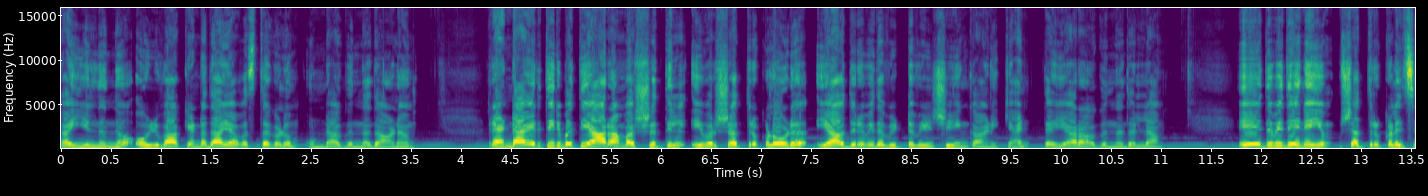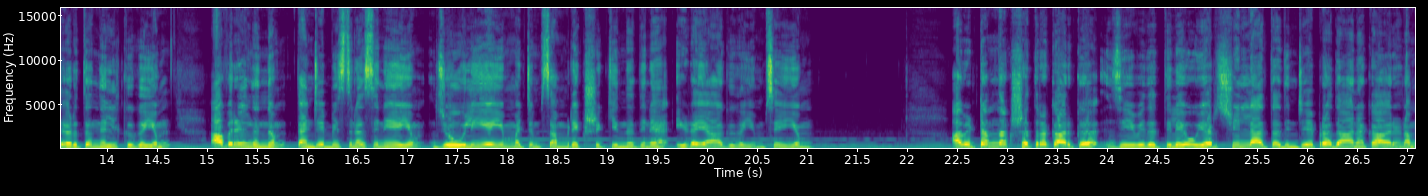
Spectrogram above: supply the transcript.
കയ്യിൽ നിന്ന് ഒഴിവാക്കേണ്ടതായ അവസ്ഥകളും ഉണ്ടാകുന്നതാണ്. രണ്ടായിരത്തി ഇരുപത്തി ആറാം വർഷത്തിൽ ഇവർ ശത്രുക്കളോട് യാതൊരുവിധ വിട്ടുവീഴ്ചയും കാണിക്കാൻ തയ്യാറാകുന്നതല്ല. ഏതു വിധേനയും ശത്രുക്കളെ ചേർത്ത് നിൽക്കുകയും അവരിൽ നിന്നും തന്റെ ബിസിനസ്സിനെയും ജോലിയെയും മറ്റും സംരക്ഷിക്കുന്നതിന് ഇടയാകുകയും ചെയ്യും. അവിട്ടം നക്ഷത്രക്കാർക്ക് ജീവിതത്തിലെ ഉയർച്ചയില്ലാത്തതിന്റെ പ്രധാന കാരണം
